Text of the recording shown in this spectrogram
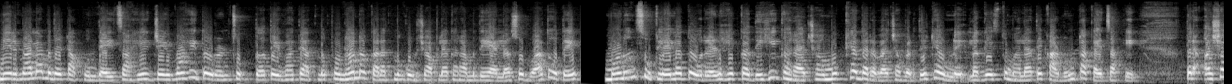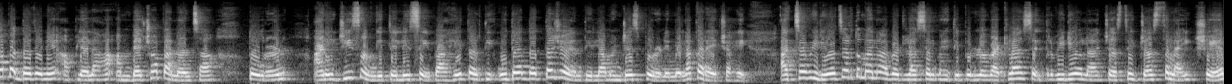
निर्माल्यामध्ये टाकून द्यायचं आहे. जेव्हा हे तोरण चुकतं तेव्हा त्यातनं पुन्हा नकारात्मक ऊर्जा आपल्या घरामध्ये यायला सुरुवात होते. म्हणून सुकलेलं तोरण हे कधीही घराच्या मुख्य दरवाजावरती ठेवणे लगेच तुम्हाला ते काढून टाकायचं आहे. तर अशा पद्धतीने आपल्याला हा आंब्याच्या पानांचा तोरण आणि जी सांगितलेली सेवा आहे तर ती उद्या दत्त जयंतीला म्हणजेच पौर्णिमेला करायची आहे. आजचा व्हिडिओ जर तुम्हाला आवडला असेल माहितीपूर्ण वाटला असेल तर व्हिडिओला जास्तीत जास्त लाईक शेअर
